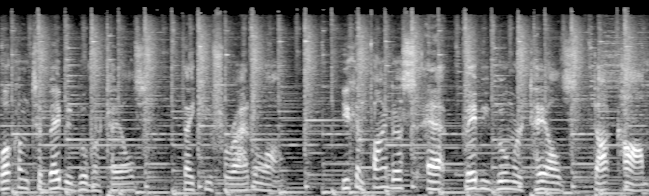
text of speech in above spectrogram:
Welcome to Baby Boomer Tales. Thank you for riding along. You can find us at babyboomertales.com.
